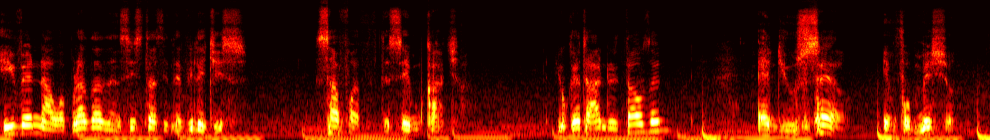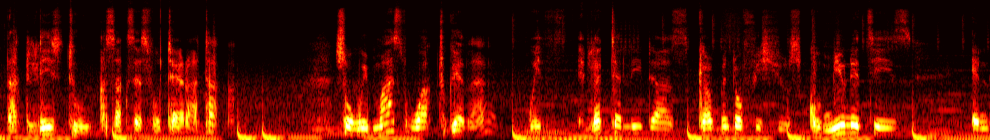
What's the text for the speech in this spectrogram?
Even our brothers and sisters in the villages suffer the same culture. You get a hundred thousand and you sell information that leads to a successful terror attack. So we must work together with elected leaders, government officials, communities, and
